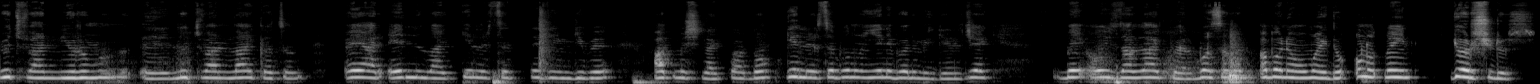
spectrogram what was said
lütfen yorum e, lütfen like atın. Eğer 50 like gelirse dediğim gibi 60 like pardon gelirse bunun yeni bölümü gelecek. Ve o yüzden like'ları basalım. Abone olmayı da unutmayın. Görüşürüz.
